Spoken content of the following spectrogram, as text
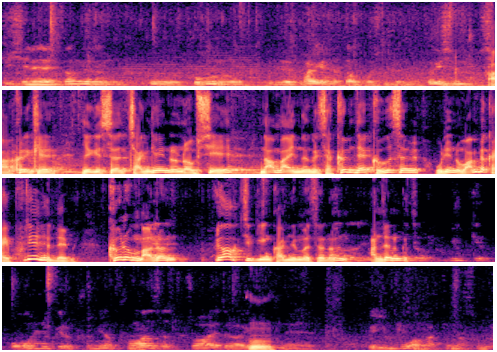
귀신에 해당되는 그 부분을 이제 발견했다고 보시면 됩니다. 그게 심, 아, 그렇게 여기서 장애인은 없이 네. 남아 있는 것이야. 그런데 그것을 우리는 완벽하게 풀어야 된다. 그런 말은 의학적인 관점에서는 안 되는 거죠. 육기, 오온 육기를 풀면 풍환사 조화에 들어가기 음. 때문에 그 육부가 맞긴 맞습니다.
